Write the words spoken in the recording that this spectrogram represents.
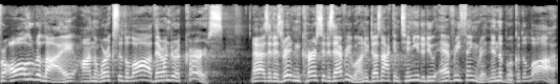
For all who rely on the works of the law, they're under a curse. As it is written, Cursed is everyone who does not continue to do everything written in the book of the law.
